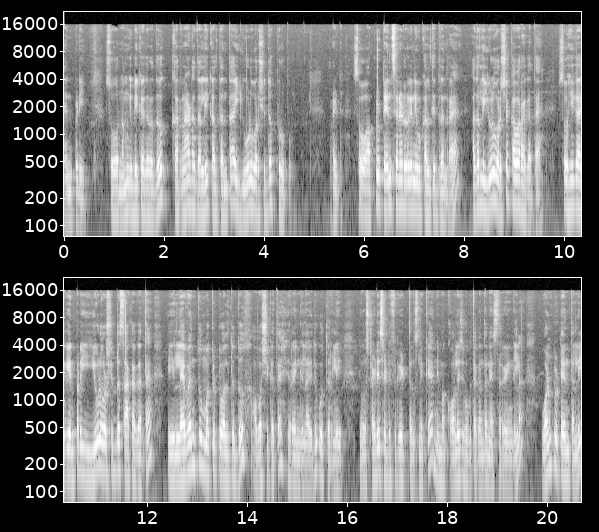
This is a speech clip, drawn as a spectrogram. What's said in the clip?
ನೆನ್ಪಿಡಿ. ಸೊ ನಮಗೆ ಬೇಕಾಗಿರೋದು ಕರ್ನಾಟಕದಲ್ಲಿ ಕಲ್ತಂಥ ಏಳು ವರ್ಷದ proof right so up to tenth ಸ್ಟ್ಯಾಂಡರ್ಡ್ವರೆಗೆ ನೀವು ಕಲ್ತಿದ್ರಂದರೆ, ಅದರಲ್ಲಿ ಏಳು ವರ್ಷ ಕವರ್ ಆಗುತ್ತೆ. ಸೊ ಹೀಗಾಗಿ ಏನಪ್ಪ ಈ ಏಳು ವರ್ಷದ್ದು ಸಾಕಾಗತ್ತೆ. ಈ ಲೆವೆಂತು ಮತ್ತು ಟ್ವೆಲ್ತದ್ದು ಅವಶ್ಯಕತೆ ಇರೋಂಗಿಲ್ಲ, ಇದು ಗೊತ್ತಿರಲಿ. ನೀವು ಸ್ಟಡಿ ಸರ್ಟಿಫಿಕೇಟ್ ತೆಗಿಸ್ಲಿಕ್ಕೆ ನಿಮ್ಮ ಕಾಲೇಜಿಗೆ ಹೋಗ್ತಕ್ಕಂಥ ನೆಸರಿ ಇರೋಂಗಿಲ್ಲ. ಒನ್ ಟು ಟೆಂತಲ್ಲಿ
